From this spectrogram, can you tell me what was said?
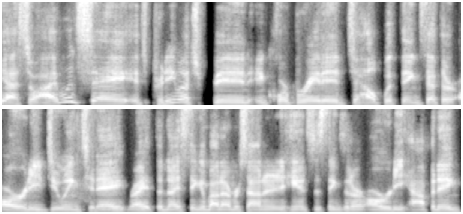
Yeah, so I would say it's pretty much been incorporated to help with things that they're already doing today, right? The nice thing about Eversound it enhances things that are already happening.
